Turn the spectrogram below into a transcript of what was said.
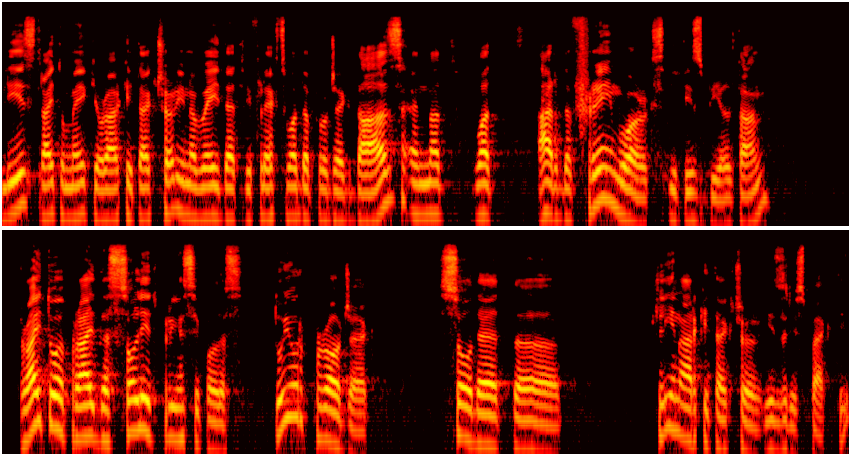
please try to make your architecture in a way that reflects what the project does and not what are the frameworks it is built on. Try to apply the solid principles to your project so that uh, clean architecture is respected.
